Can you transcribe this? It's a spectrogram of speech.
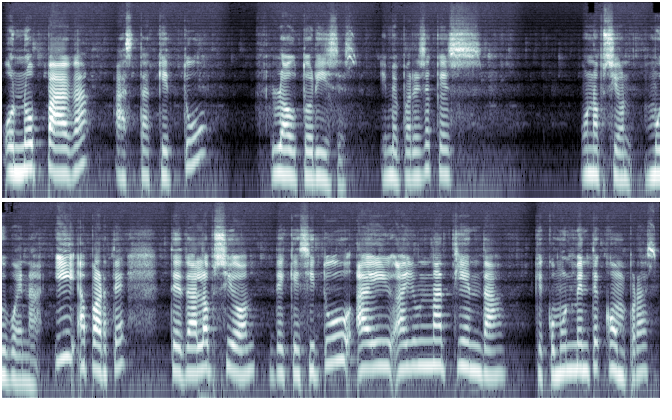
o no paga hasta que tú lo autorices. Y me parece que es una opción muy buena. Y aparte, te da la opción de que si tú hay, hay una tienda que comúnmente compras,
